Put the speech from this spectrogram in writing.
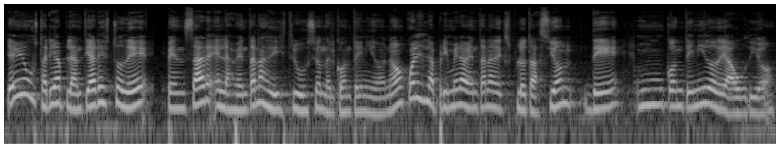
Y a mí me gustaría plantear esto de pensar en las ventanas de distribución del contenido, ¿no? ¿Cuál es la primera ventana de explotación de un contenido de audio?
